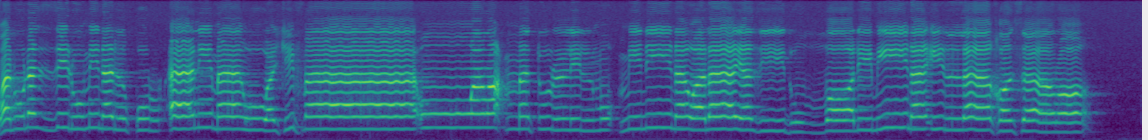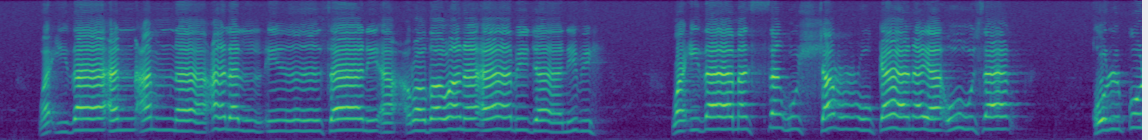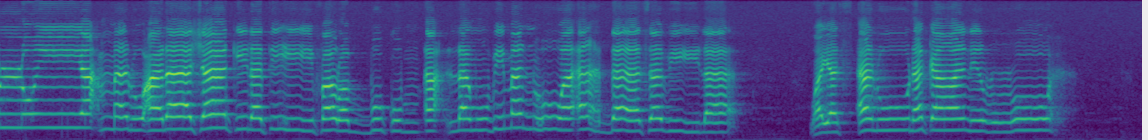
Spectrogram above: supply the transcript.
وَنُنَزِّلُ مِنَ الْقُرْآنِ مَا هُوَ شِفَاءٌ وَرَحْمَةٌ لِلْمُؤْمِنِينَ وَلَا يَزِيدُ الظَّالِمِينَ إِلَّا خَسَارًا. وَإِذَا أَنْعَمْنَا عَلَى الْإِنْسَانِ أَعْرَضَ وَنَأَى بِجَانِبِهِ وَإِذَا مَسَّهُ الشَّرُّ كَانَ يَئُوسًا قُلْ كُلٌّ يَعْمَلُ عَلَى شَاكِلَتِهِ فَرَبُّكُمْ أَعْلَمُ بِمَنْ هُوَ أَهْدَى سَبِيلًا وَيَسْأَلُونَكَ عَنِ الرُّوحِ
